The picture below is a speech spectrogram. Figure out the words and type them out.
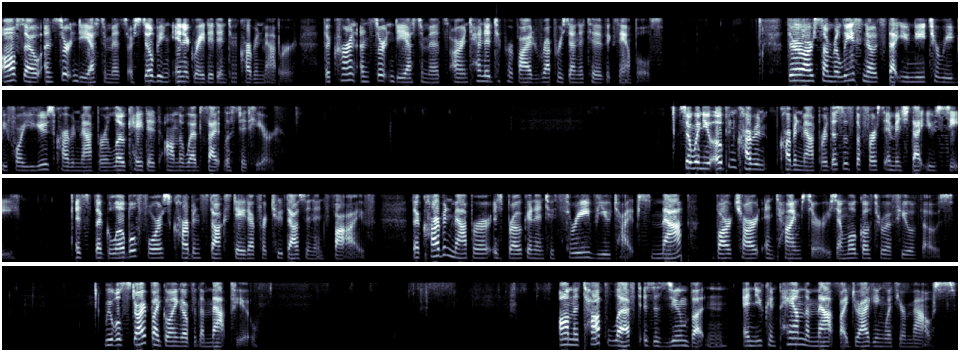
Also, uncertainty estimates are still being integrated into Carbon Mapper. The current uncertainty estimates are intended to provide representative examples. There are some release notes that you need to read before you use Carbon Mapper located on the website listed here. So when you open Carbon, Carbon Mapper, this is the first image that you see. It's the Global Forest Carbon Stocks data for 2005. The carbon mapper is broken into three view types, map, bar chart, and time series, and we'll go through a few of those. We will start by going over the map view. On the top left is a zoom button, and you can pan the map by dragging with your mouse.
